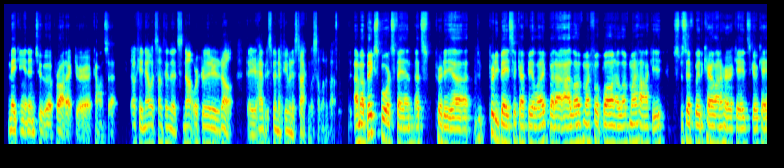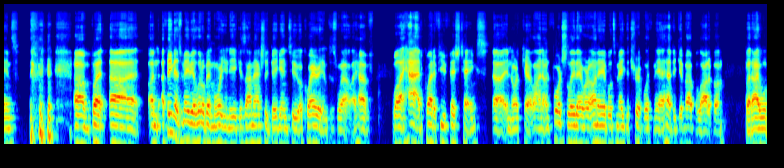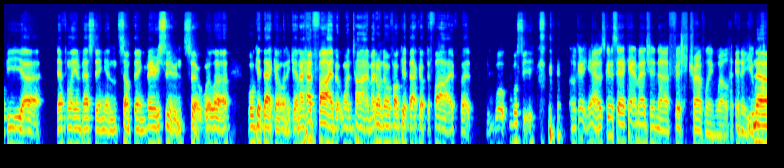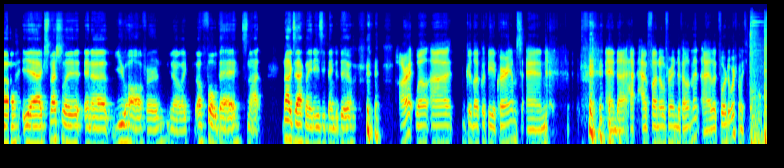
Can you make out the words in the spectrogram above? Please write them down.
making it into a product or a concept. Okay now it's something that's not work related at all that you're happy to spend a few minutes talking with someone about. I'm a big sports fan. That's pretty uh pretty basic i feel like but i, I love my football and i love my hockey specifically the carolina hurricanes. Go canes. Um, but uh, a thing that's maybe a little bit more unique is i'm actually big into aquariums as well. I have well, I had quite a few fish tanks uh, in North Carolina. Unfortunately, they were unable to make the trip with me. I had to give up a lot of them, but I will be uh, definitely investing in something very soon. So we'll uh, we'll get that going again. I had five at one time. I don't know if I'll get back up to five, but we'll we'll see. okay, yeah, I was gonna say I can't imagine uh, fish traveling well in a U-Haul. No, yeah, especially in a U-Haul for you know like a full day. It's not not exactly an easy thing to do. All right. Well, uh, good luck with the aquariums and and uh, ha- have fun over in development. I look forward to working with you.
